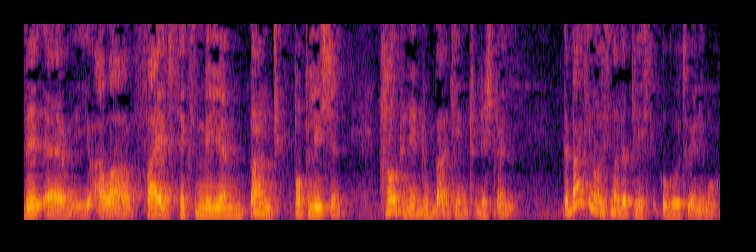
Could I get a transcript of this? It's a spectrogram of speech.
the, um, our five, six million banked population, how do they do banking traditionally? The banking hall is not the place people go to anymore.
